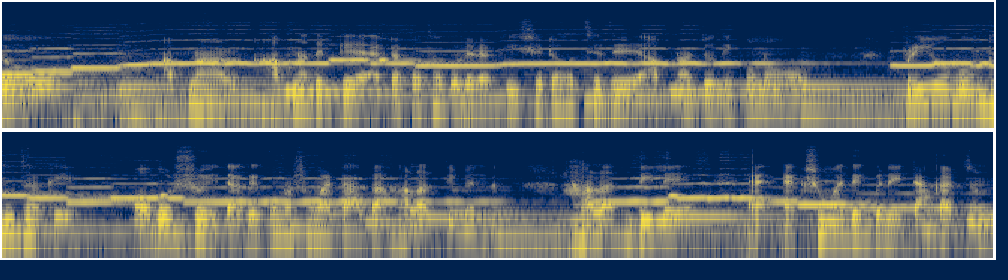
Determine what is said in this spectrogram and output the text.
তো আপনার, আপনাদেরকে একটা কথা বলে রাখি, সেটা হচ্ছে যে আপনার যদি কোনো প্রিয় বন্ধু থাকে অবশ্যই তাকে কোনো সময় টাকা হালাত দিবেন না। হালাত দিলে এক সময় দেখবেন এই টাকার জন্য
